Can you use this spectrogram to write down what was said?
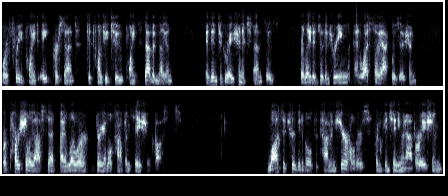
or 3.8% to 22.7 million as integration expenses related to the Dream and WestSoy acquisition were partially offset by lower variable compensation costs. Loss attributable to common shareholders from continuing operations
